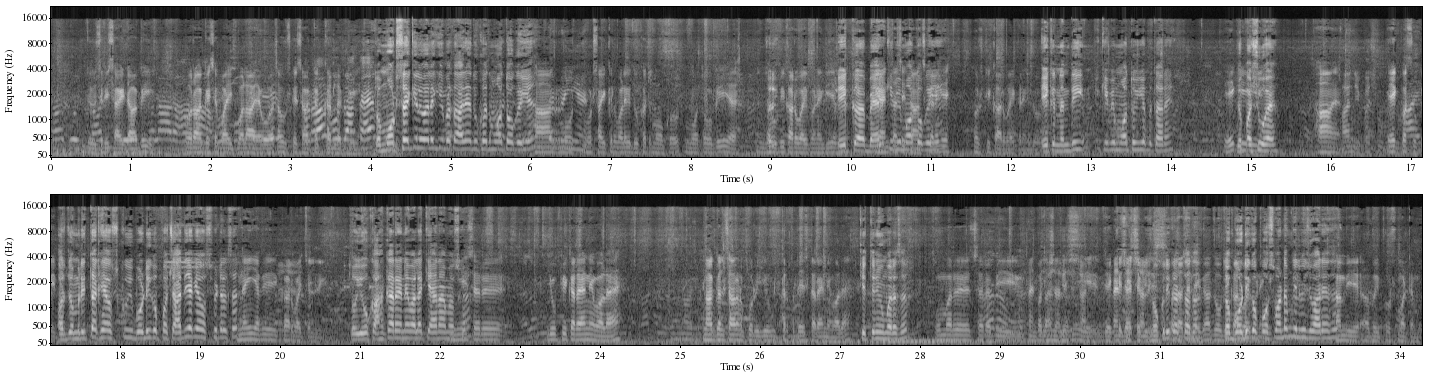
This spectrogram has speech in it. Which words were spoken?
दूसरी साइड आ गई और आगे से बाइक वाला आया हुआ था उसके साथ टक्कर लग गई। तो मोटरसाइकिल वाले की बता रहे हैं दुखद मौत हो गई है? हाँ मोटरसाइकिल वाले की दुखद मौत हो गई है। जो भी कार्रवाई बनेगी। एक बैल की भी मौत हो गई है? करेंगे और उसकी कार्रवाई करेंगे एक नंदी की भी मौत हुई है बता रहे हैं? एक जो पशु है? हाँ। हाँ जी पशु। एक पशु की। और जो मृतक है उसकी बॉडी को पहुँचा दिया गया हॉस्पिटल सर नहीं अभी कार्रवाई चल रही है। तो ये कहाँ का रहने वाला क्या नाम है उसका? सर यूपी का रहने वाला है। नागल सहारनपुर ये उत्तर प्रदेश का रहने वाला है। कितनी उम्र है सर? उम्र सर अभी नौकरी करता था? तो बॉडी को पोस्टमार्टम के लिए भिजवा रहे हैं हम ये अभी पोस्टमार्टम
